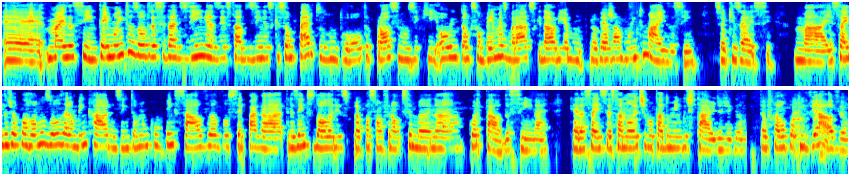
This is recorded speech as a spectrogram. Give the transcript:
É, mas assim, tem muitas outras cidadezinhas e estadozinhos que são perto um do outro, próximos e que ou então que são bem mais baratos, que daria para viajar muito mais assim, se eu quisesse. Mas saindo de Oklahoma, os voos eram bem caros, então não compensava você pagar 300 dólares para passar um final de semana cortado, assim, né? Que era sair sexta-noite e voltar domingo de tarde, digamos. Então ficava um pouco inviável.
